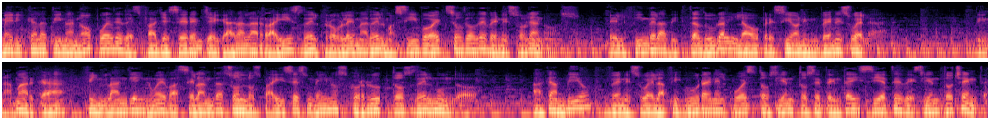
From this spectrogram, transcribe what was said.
América Latina no puede desfallecer en llegar a la raíz del problema del masivo éxodo de venezolanos. El fin de la dictadura y la opresión en Venezuela. Dinamarca, Finlandia y Nueva Zelanda son los países menos corruptos del mundo. A cambio, Venezuela figura en el puesto 177 de 180.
